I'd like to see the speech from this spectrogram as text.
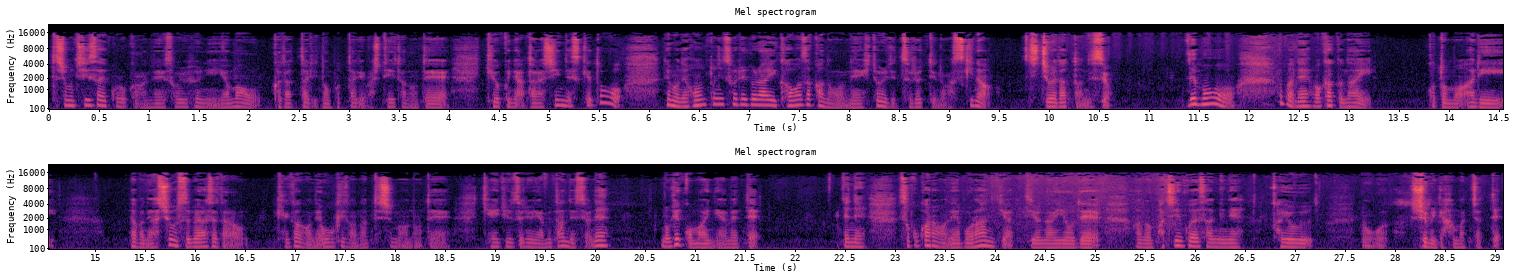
私も小さい頃からね、そういう風に山を下ったり登ったりはしていたので、記憶に新しいんですけど、でもね、本当にそれぐらい川魚をね、一人で釣るっていうのが好きな父親だったんですよ。でも、やっぱね、若くないこともあり、やっぱね、足を滑らせたら、怪我がね、大怪我になってしまうので、渓流釣りをやめたんですよね。の結構前にやめて。でね、そこからはね、ボランティアっていう内容で、あの、パチンコ屋さんにね、通うのが趣味でハマっちゃって。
